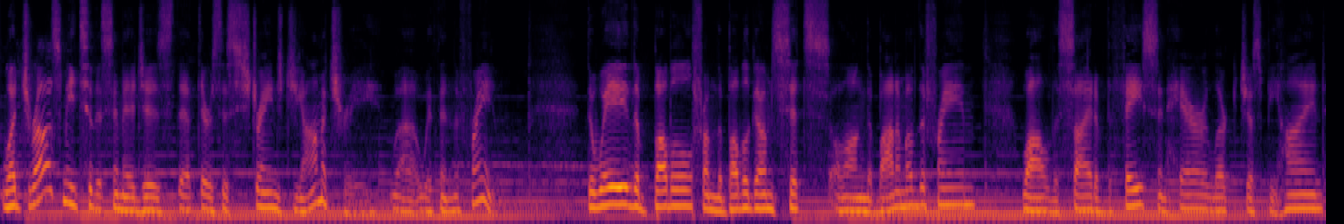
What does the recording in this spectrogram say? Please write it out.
What draws me to this image is that there's this strange geometry uh, within the frame. The way the bubble from the bubblegum sits along the bottom of the frame, while the side of the face and hair lurk just behind,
